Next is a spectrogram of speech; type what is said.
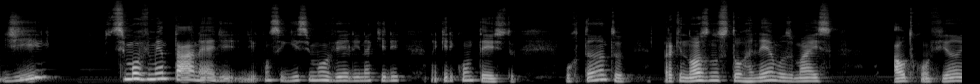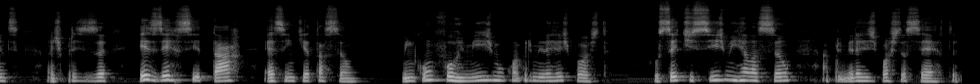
de se movimentar, né? De, de conseguir se mover ali naquele, naquele contexto. Portanto, para que nós nos tornemos mais autoconfiantes, a gente precisa exercitar essa inquietação, o inconformismo com a primeira resposta, o ceticismo em relação à primeira resposta certa.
